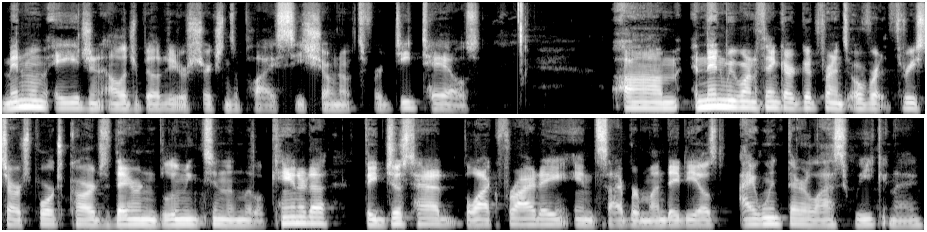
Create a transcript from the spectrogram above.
Minimum age and eligibility restrictions apply. See show notes for details. Um, and then we want to thank our good friends over at Three Star Sports Cards. They're in Bloomington and Little Canada. They just had Black Friday and Cyber Monday deals. I went there last week and I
